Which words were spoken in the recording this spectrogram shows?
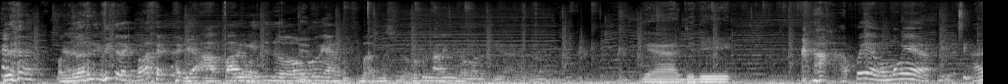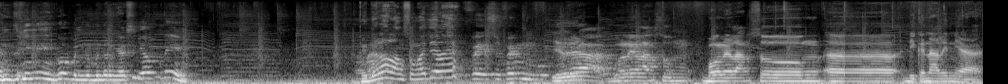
Panggilan ini jelek banget. Ya apa gitu dong, lu yang bagus Lu kenalin dong harusnya. Ya, jadi ah, apa ya ngomongnya ya? Anjing nih, gue bener-bener gak siap nih. Yaudah lah, langsung aja lah ya. Ya udah, boleh langsung boleh langsung eh, dikenalin ya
